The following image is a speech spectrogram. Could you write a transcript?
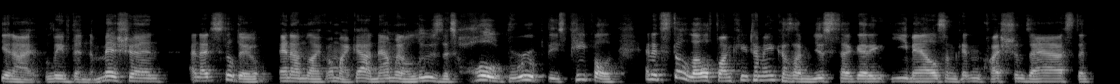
You know, I believed in the mission and I still do. And I'm like, oh my God, now I'm going to lose this whole group, these people. And it's still a little funky to me because I'm used to getting emails, I'm getting questions asked. And,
